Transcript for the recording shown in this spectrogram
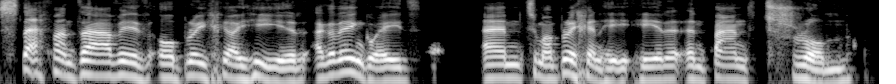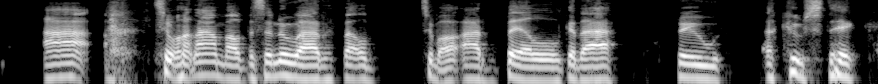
Steffan Dafydd o Breichiau Hir, ac oedd e'n gweud, um, ti'n ma'n Breichiau'n Hir yn band trwm, a ti'n ma'n aml bys nhw ar, fel, ti'n ma'n ar bil gyda rhyw acoustic,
